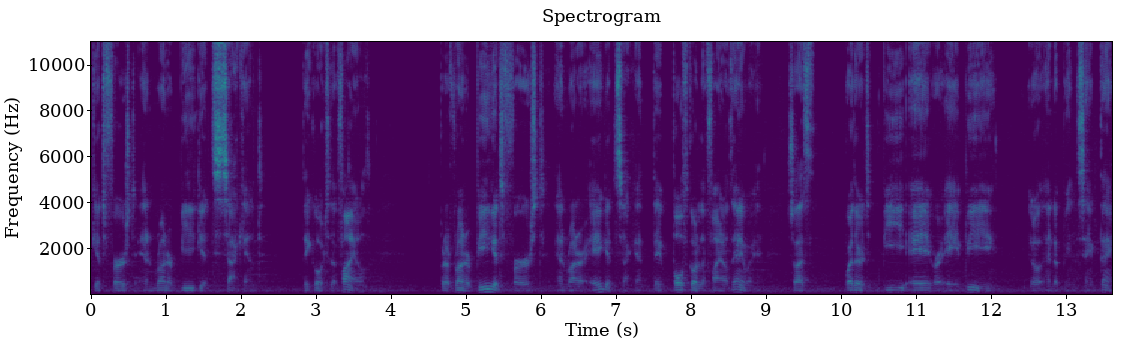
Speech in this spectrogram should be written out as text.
gets first and runner B gets second, they go to the finals. But if runner B gets first and runner A gets second, they both go to the finals anyway. So that's whether it's B A or A B, it'll end up being the same thing.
